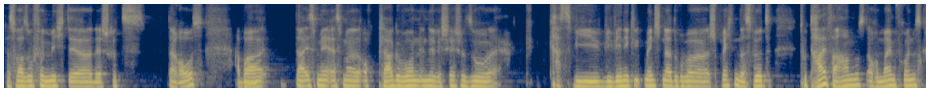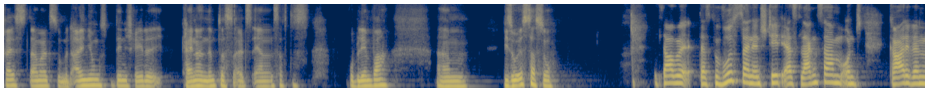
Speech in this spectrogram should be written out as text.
das war so für mich der, der Schritt daraus. Aber mhm. da ist mir erstmal auch klar geworden in der Recherche so, krass, wie, wie wenig Menschen darüber sprechen. Das wird total verharmlost, auch in meinem Freundeskreis damals, so mit allen Jungs, mit denen ich rede. Keiner nimmt das als ernsthaftes Problem wahr. Ähm, wieso ist das so? Ich glaube, das Bewusstsein entsteht erst langsam und gerade wenn,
